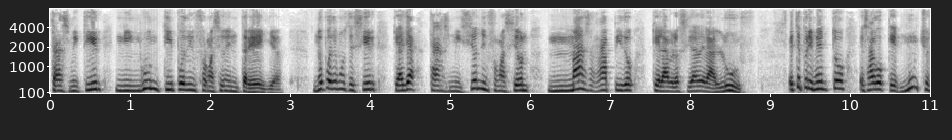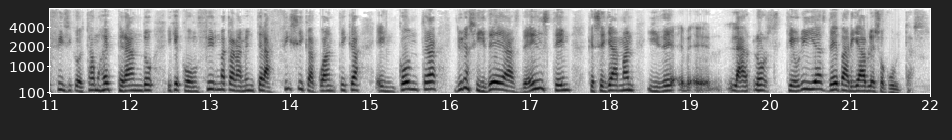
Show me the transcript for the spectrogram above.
transmitir ningún tipo de información entre ellas. No podemos decir que haya transmisión de información más rápido que la velocidad de la luz. Este experimento es algo que muchos físicos estamos esperando y que confirma claramente la física cuántica en contra de unas ideas de Einstein que se llaman eh, las teorías de variables ocultas.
